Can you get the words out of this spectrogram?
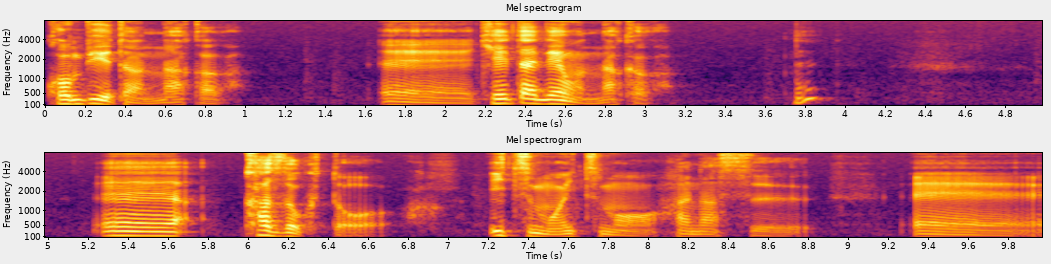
コンピューターの中が、えー、携帯電話の中がねえー、家族といつもいつも話す、えー、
